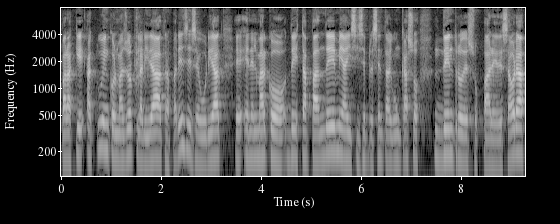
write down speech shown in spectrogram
para que actúen con mayor claridad, transparencia y seguridad eh, en el marco de esta pandemia y si se presenta algún caso dentro de sus paredes. Ahora,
